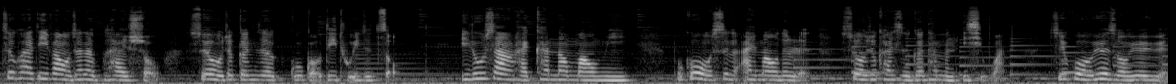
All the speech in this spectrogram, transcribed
这块地方我真的不太熟，所以我就跟着 Google 地图一直走。一路上还看到猫咪，不过我是个爱猫的人，所以我就开始跟他们一起玩。结果越走越远，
